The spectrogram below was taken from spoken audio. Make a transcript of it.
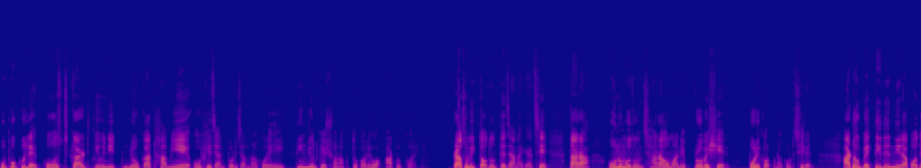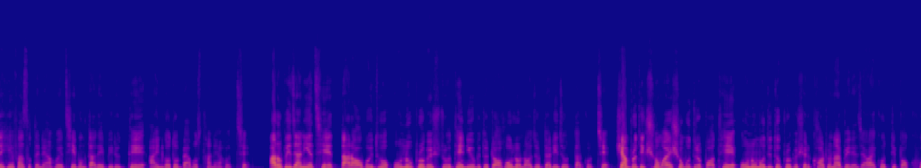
উপকূলে কোস্টগার্ড ইউনিট নৌকা থামিয়ে অভিযান পরিচালনা করে এই তিনজনকে শনাক্ত করে ও আটক করে। প্রাথমিক তদন্তে জানা গেছে, তারা অনুমোদন ছাড়া ওমানে প্রবেশের পরিকল্পনা করছিলেন। আটক ব্যক্তিদের নিরাপদে হেফাজতে নেওয়া হয়েছে এবং তাদের বিরুদ্ধে আইনগত ব্যবস্থা নেওয়া হচ্ছে। আরোপি জানিয়েছে, তারা অবৈধ অনুপ্রবেশ রোধে নিয়মিত টহল ও নজরদারি জোরদার করছে। সাম্প্রতিক সময়ে সমুদ্র পথে অনুমোদিত প্রবেশের ঘটনা বেড়ে যাওয়ায় কর্তৃপক্ষ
